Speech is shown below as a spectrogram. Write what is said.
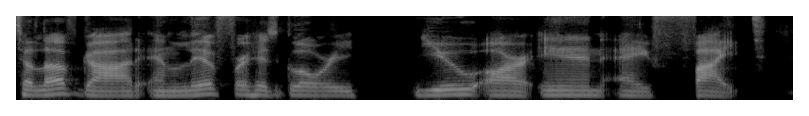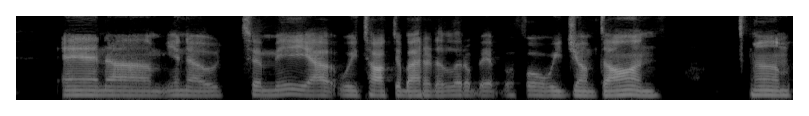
to love God and live for His glory, you are in a fight." And um, you know, to me, I, we talked about it a little bit before we jumped on. Um,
